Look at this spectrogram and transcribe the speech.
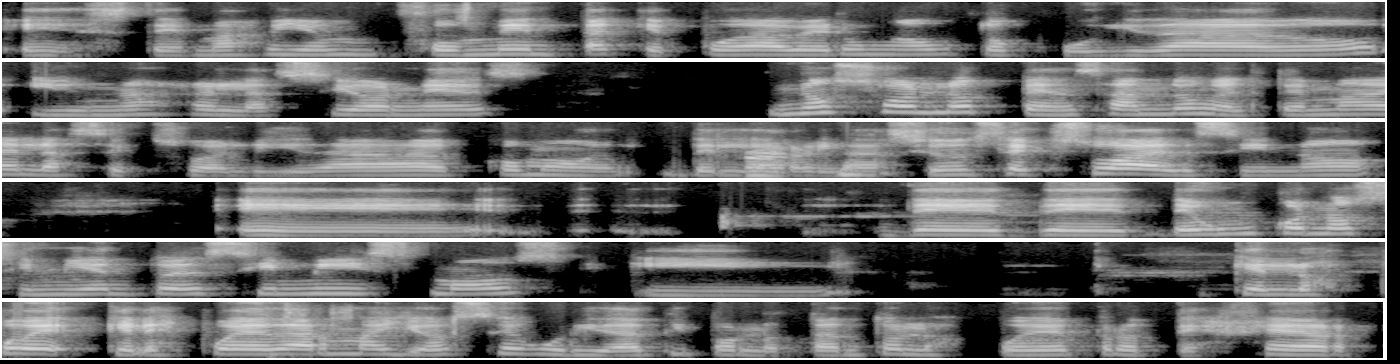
este, más bien fomenta que pueda haber un autocuidado y unas relaciones, no solo pensando en el tema de la sexualidad como de la relación sexual, sino eh, de, un conocimiento en sí mismos y que, los puede, que les puede dar mayor seguridad y por lo tanto los puede proteger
